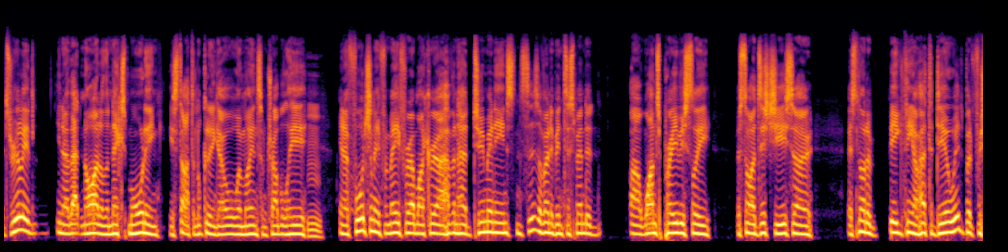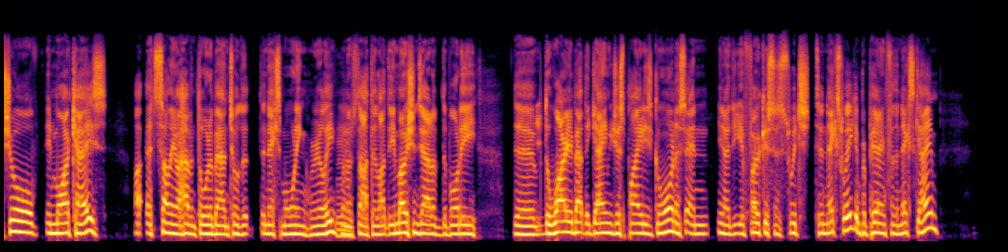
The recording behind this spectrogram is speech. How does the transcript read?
It's really, you know, that night or the next morning, you start to look at it and go, oh, am I in some trouble here? Mm. You know, fortunately for me, throughout my career, I haven't had too many instances. I've only been suspended uh, once previously, besides this year, so it's not a big thing I've had to deal with. But for sure, in my case, uh, it's something I haven't thought about until the, the next morning. Really, when Mm. I start to like the emotions out of the body, the the worry about the game you just played is gone, and- and you know your focus is switched to next week and preparing for the next game.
